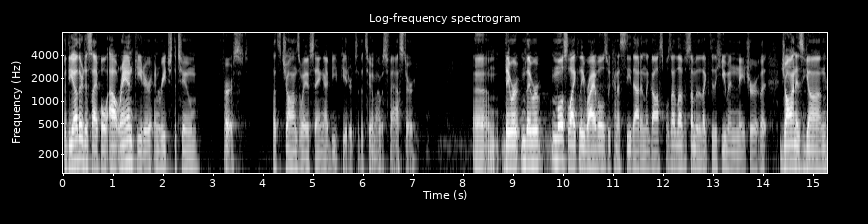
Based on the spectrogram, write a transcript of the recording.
but the other disciple outran Peter and reached the tomb first. That's John's way of saying I beat Peter to the tomb. I was faster. Um, they were they were most likely rivals. We kind of see that in the Gospels. I love some of the, like the human nature of it. John is young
